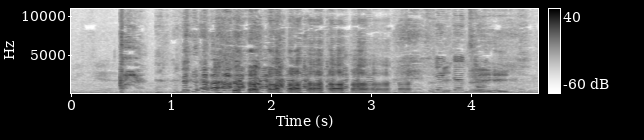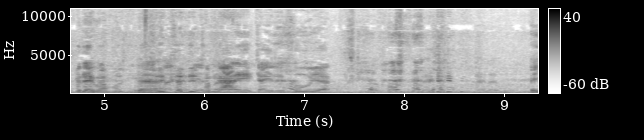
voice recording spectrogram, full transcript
วิ่งแย่ยังจะเฮ้ยแสดงว่าเมื่อคืนเครื่องดื่มทำงานใจเลยสู้อะไอ้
